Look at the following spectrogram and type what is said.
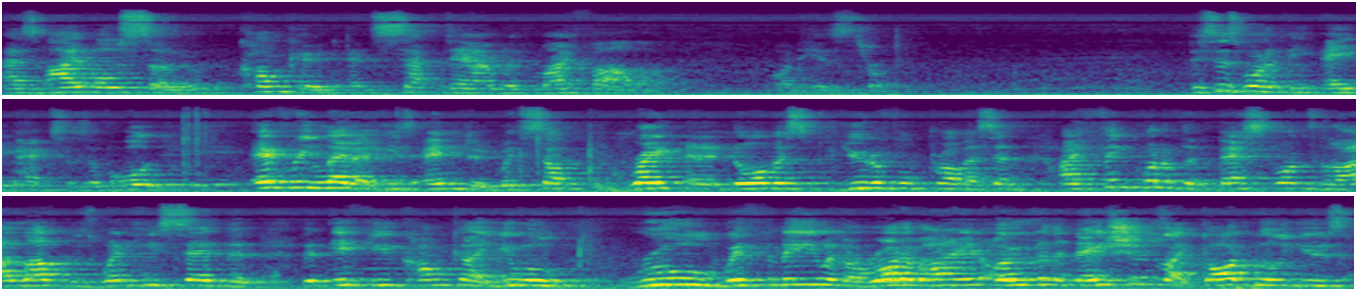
as I also conquered and sat down with my Father on his throne. This is one of the apexes of all. Every letter he's ended with some great and enormous, beautiful promise. And I think one of the best ones that I loved was when he said that, that if you conquer, you will rule with me with a rod of iron over the nations. Like God will use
